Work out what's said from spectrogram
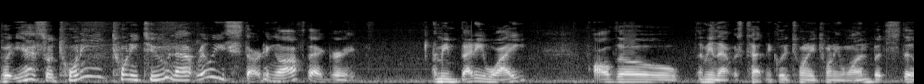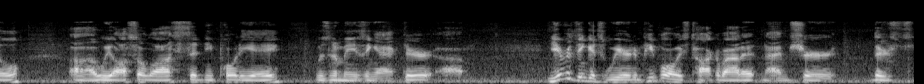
but yeah, so 2022 not really starting off that great. I mean, Betty White, although I mean that was technically 2021, but still, uh, we also lost Sidney Poitier, who was an amazing actor. Um, you ever think it's weird? And people always talk about it, and I'm sure there's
